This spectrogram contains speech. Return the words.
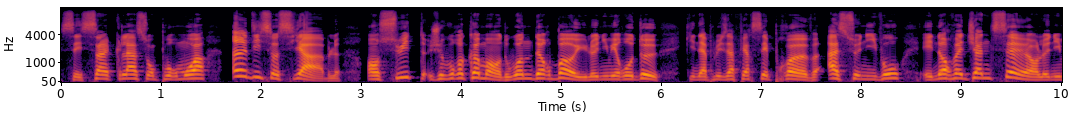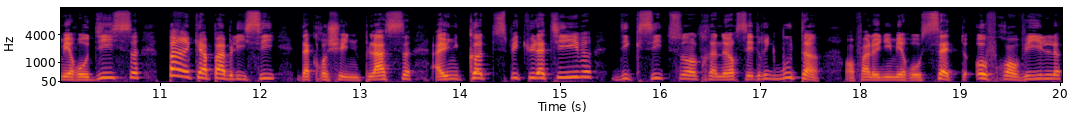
ces 5-là sont pour moi Ensuite, je vous recommande Wonder Boy, le numéro 2, qui n'a plus à faire ses preuves à ce niveau, et Norwegian Sir, le numéro 10, pas incapable ici d'accrocher une place à une cote spéculative, dixit son entraîneur Cédric Boutin. Enfin, le numéro 7, Offranville,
